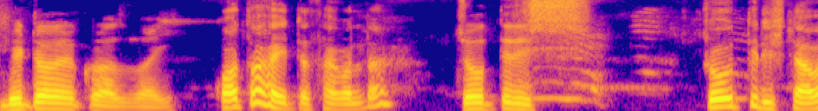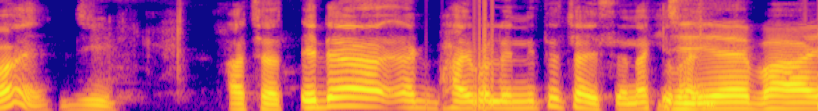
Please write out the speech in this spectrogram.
বিটলের ক্রস ভাই। কত হাইটা ছাগলটা? চৌত্রিশ। চৌত্রিশ না ভাই? জি। আচ্ছা এটা এক ভাই বলে নিতে চাইছে নাকি জি ভাই? এ ভাই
